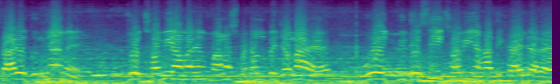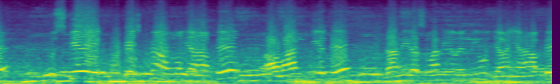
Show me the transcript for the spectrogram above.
सारे दुनिया में जो छवि हमारे मानस पटल पे जमा है वो एक विदेशी छवि यहाँ दिखाया जा रहा है। उसके एक प्रोटेस्ट में हम लोग यहाँ पे आह्वान किए थे, रानी रसमानी एवेन्यू जहाँ यहाँ पे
